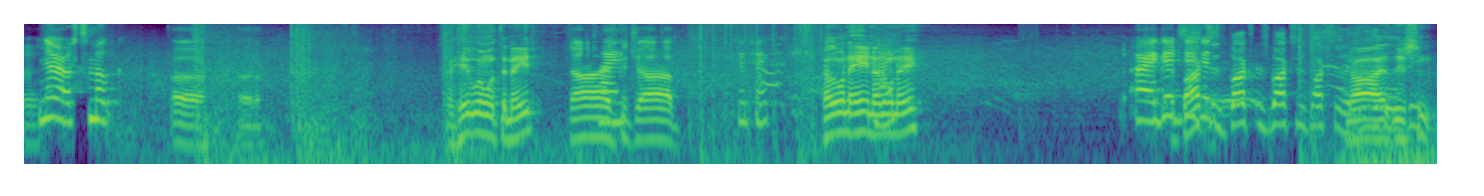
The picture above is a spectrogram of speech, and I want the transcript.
No, no, smoke. Uh, oh no. I hit one with the nade. Nice, Nice. good job. Good pick. Another one A, another one A. All right, good, good, Boxes, good. boxes, boxes, boxes. No, there's some.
